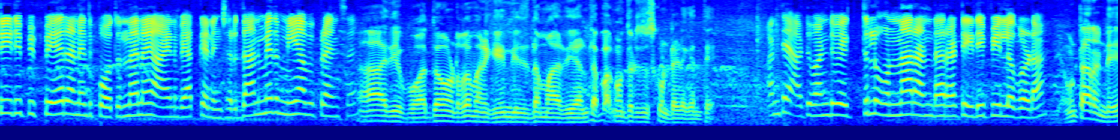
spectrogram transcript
టీడీపీ పేరు అనేది పోతుందని ఆయన వ్యాఖ్యానించారు. దాని మీద మీ అభిప్రాయం సార్? ఆ, అది పోద్దాం ఉండదో? మనకేం తెలుద్దాం అది అంతా భగవంతుడు చూసుకుంటాడు అంతే. అంటే అటువంటి వ్యక్తులు ఉన్నారంటారా టీడీపీలో కూడా? ఉంటారండి.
